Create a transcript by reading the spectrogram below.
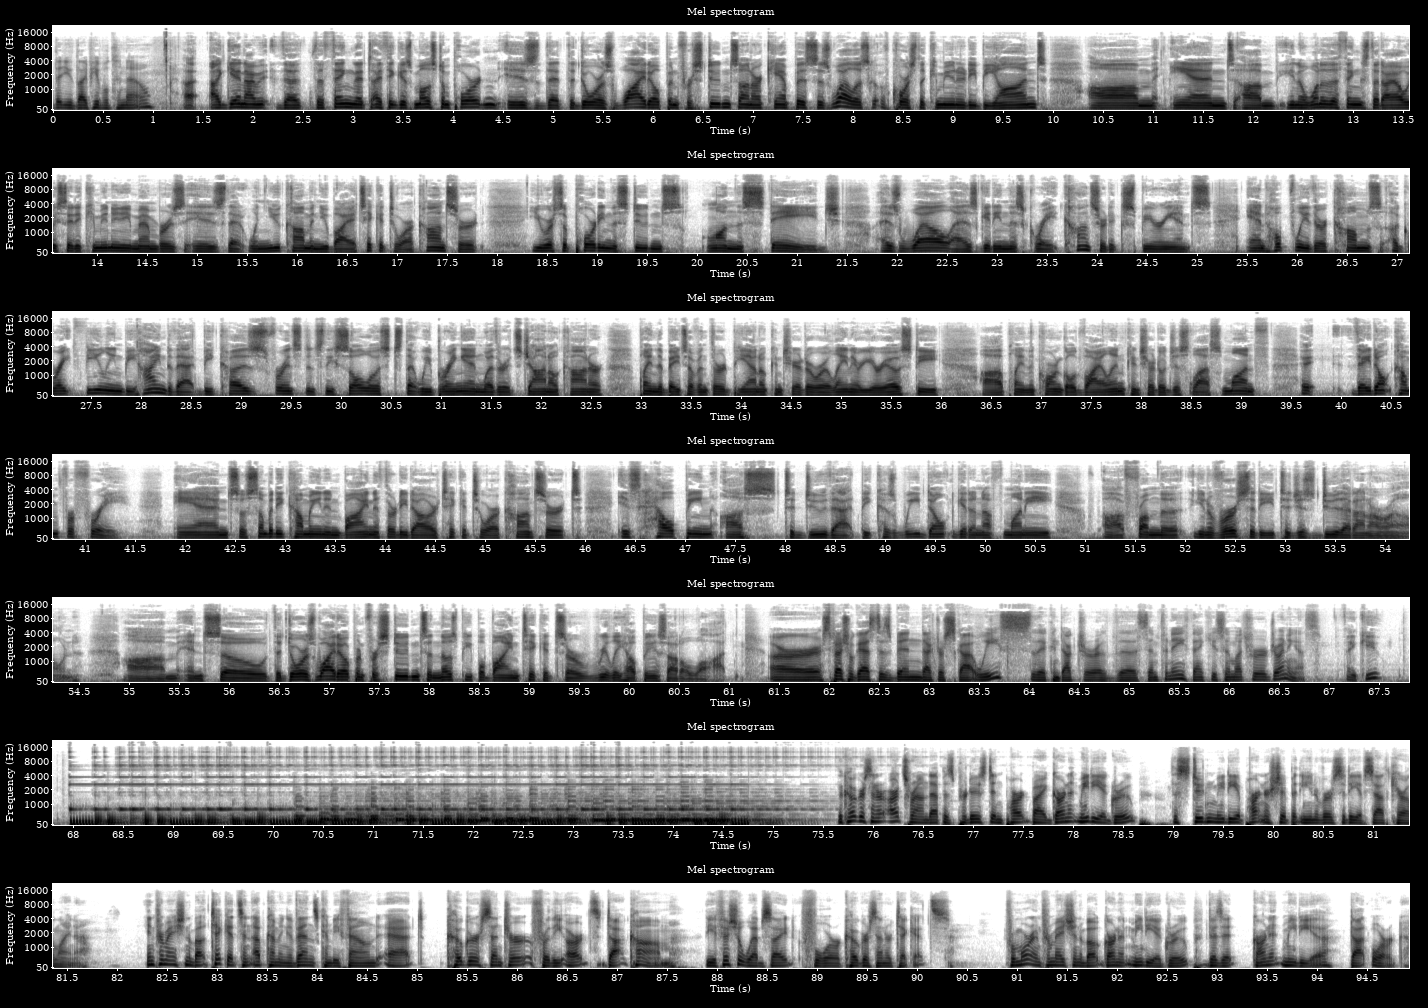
That you'd like people to know? Uh, again, I, the the thing that I think is most important is that the door is wide open for students on our campus, as well as, of course, the community beyond. Um, and um, you know, one of the things that I always say to community members is that when you come and you buy a ticket to our concert, you are supporting the students on the stage as well as getting this great concert experience. And hopefully, there comes a great feeling behind that because, for instance, the soloists that we bring in, whether it's John O'Connor playing the Beethoven Third Piano Concerto or Elena Urioste uh, playing the Korngold Violin Concerto just last month, eh, they don't come for free. And so somebody coming and buying a $30 ticket to our concert is helping us to do that because we don't get enough money uh, from the university to just do that on our own. Um, and so the door is wide open for students, and those people buying tickets are really helping us out a lot. Our special guest has been Dr. Scott Weiss, the conductor of the symphony. Thank you so much for joining us. Thank you. The Koger Center Arts Roundup is produced in part by Garnet Media Group, the student media partnership at the University of South Carolina. Information about tickets and upcoming events can be found at kogercenterforthearts.com, the official website for Koger Center tickets. For more information about Garnet Media Group, visit garnetmedia.org.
